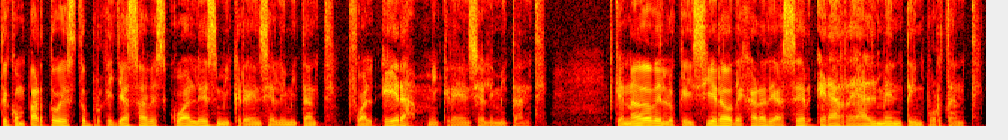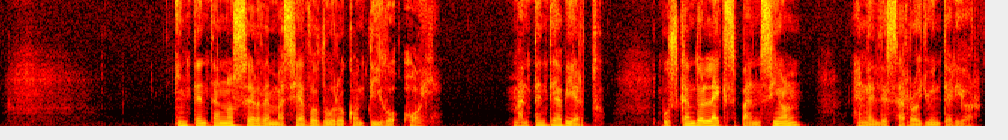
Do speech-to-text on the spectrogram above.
Te comparto esto porque ya sabes cuál es mi creencia limitante, cuál era mi creencia limitante, que nada de lo que hiciera o dejara de hacer era realmente importante. Intenta no ser demasiado duro contigo hoy. Mantente abierto, buscando la expansión en el desarrollo interior.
